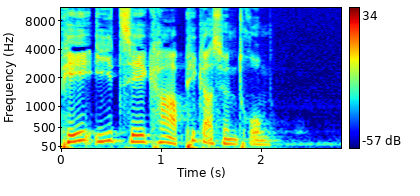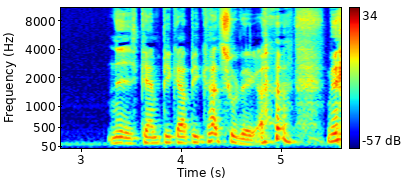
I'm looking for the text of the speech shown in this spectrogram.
P-I-C-K, Pika-Syndrom. Nee, ich kenn Pika Pikachu, Digga. nee,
